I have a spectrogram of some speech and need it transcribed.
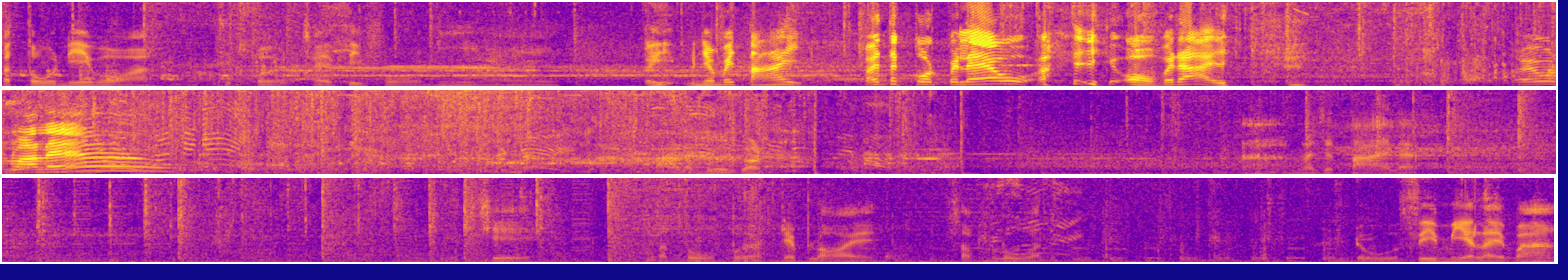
ประตูนี้บอกว่าที่เปิดใช้ C4 นี่ไง เอ้ย มันยังไม่ตายไอ้แต่กดไปแล้วอออกไม่ได้ เฮ้ย มันมาแล้ว ปาระเบิดก่อนอ่าน่าจะตายแล้ว โอเค ประตูเปิดเรียบร้อยสำรวจ ดูซิมีอะไรบ้าง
